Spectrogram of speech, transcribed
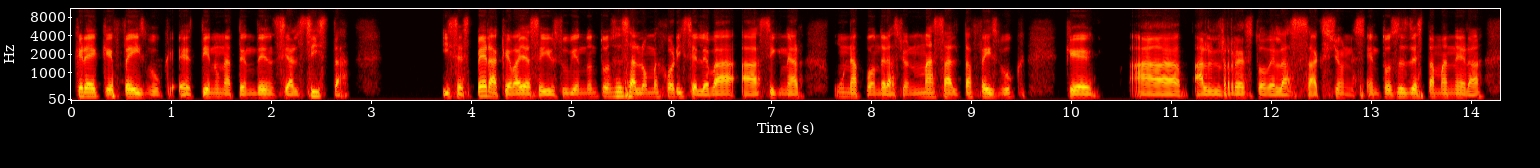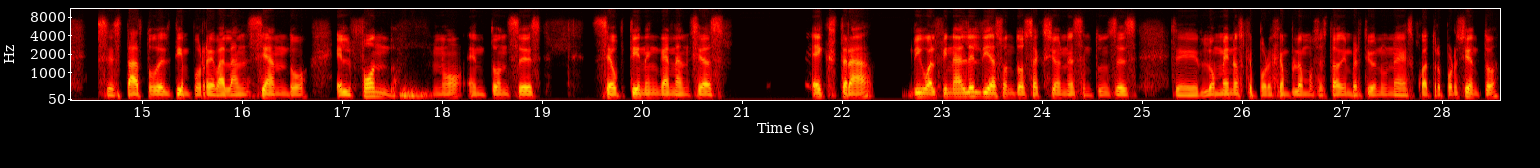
cree que Facebook eh, tiene una tendencia alcista y se espera que vaya a seguir subiendo, entonces a lo mejor y se le va a asignar una ponderación más alta a Facebook que al resto de las acciones. Entonces, de esta manera, se está todo el tiempo rebalanceando el fondo, ¿no? Entonces, se obtienen ganancias extra digo, al final del día son dos acciones, entonces eh, lo menos que, por ejemplo, hemos estado invertido en una es 4%.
